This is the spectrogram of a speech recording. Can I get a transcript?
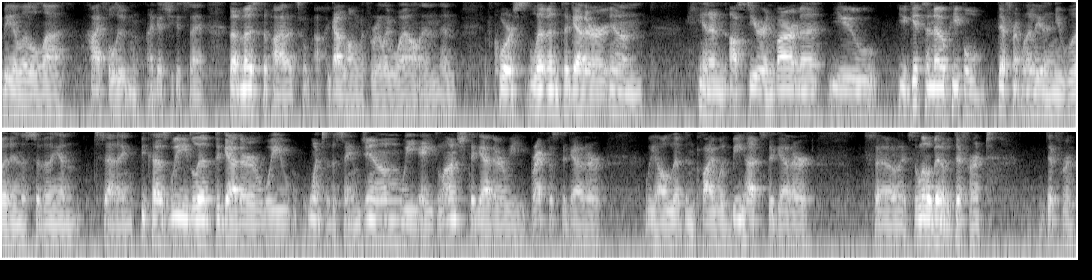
be a little uh, highfalutin, I guess you could say. But most of the pilots I got along with really well, and then of course living together in in an austere environment, you you get to know people differently than you would in a civilian setting because we lived together. We went to the same gym. We ate lunch together. We ate breakfast together. We all lived in plywood bee huts together. So it's a little bit of a different different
